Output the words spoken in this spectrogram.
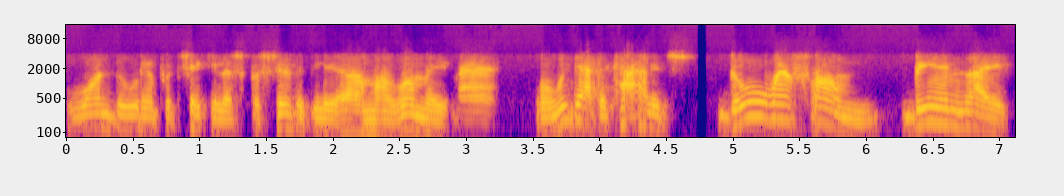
one dude in particular, specifically uh, my roommate, man. When we got to college, dude went from being like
